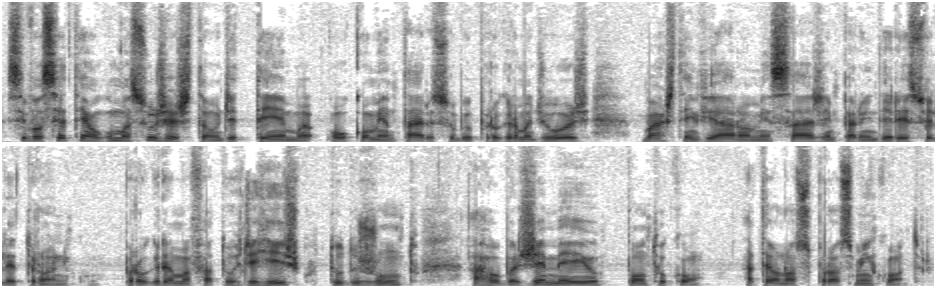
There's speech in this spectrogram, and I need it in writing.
Se você tem alguma sugestão de tema ou comentário sobre o programa de hoje, basta enviar uma mensagem para o endereço eletrônico programa fator de risco, tudo junto, arroba gmail.com. Até o nosso próximo encontro.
